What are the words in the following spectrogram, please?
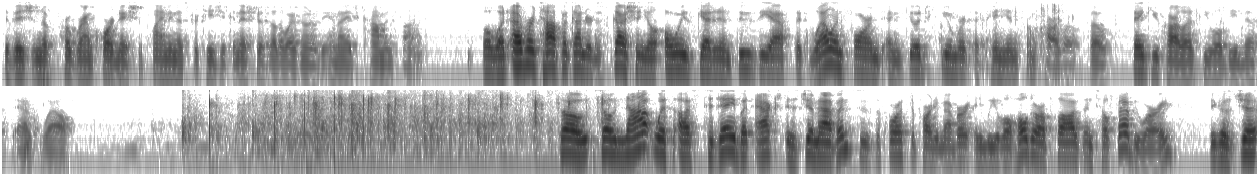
Division of Program Coordination, Planning, and Strategic Initiatives, otherwise known as the NIH Common Fund. But whatever topic under discussion, you'll always get an enthusiastic, well-informed, and good-humored opinion from Carlos. So thank you, Carlos. You will be missed as well. So, so not with us today, but act is Jim Evans, who's the fourth departing member, and we will hold our applause until February, because Ji-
